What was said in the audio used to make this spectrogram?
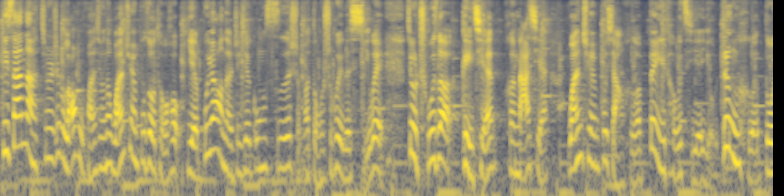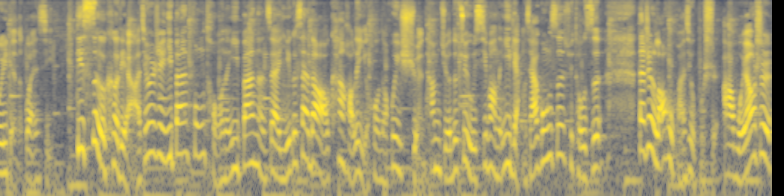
第三呢就是这个老虎环球呢完全不做投后，也不要呢这些公司什么董事会的席位，就除了给钱和拿钱，完全不想和被投企业有任何多一点的关系。第四个特点啊，就是这一般风投呢，一般呢在一个赛道看好了以后呢，会选他们觉得最有希望的一两家公司去投资。但这个老虎环球不是啊，我要要是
